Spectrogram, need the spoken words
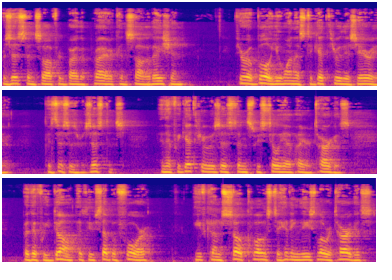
resistance offered by the prior consolidation. If you're a bull, you want us to get through this area because this is resistance. And if we get through resistance, we still have higher targets. But if we don't, as we've said before, we've come so close to hitting these lower targets,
